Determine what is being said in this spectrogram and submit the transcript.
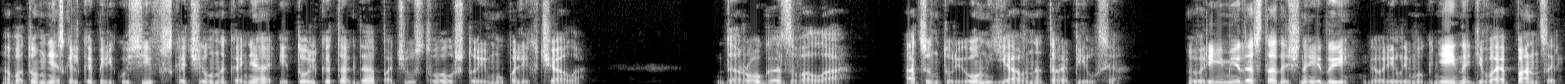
А потом, несколько перекусив, вскочил на коня и только тогда почувствовал, что ему полегчало. Дорога звала, а Центурион явно торопился. В Риме достаточно еды, говорил ему Гней, надевая панцирь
